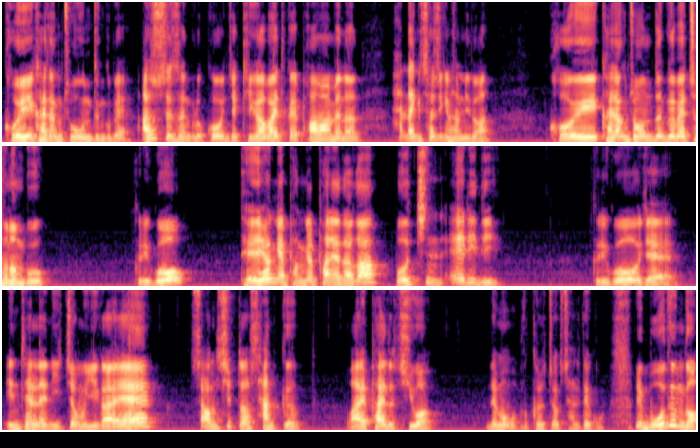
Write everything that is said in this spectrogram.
거의 가장 좋은 등급의 아수스에서는 그렇고 이제 기가바이트까지 포함하면은 한 단계 쳐지긴 합니다 거의 가장 좋은 등급의 전원부 그리고 대형의 방열판에다가 멋진 LED 그리고 이제 인텔 랜 2.5기가의 사운드 칩도 상급 와이파이도 지원 램 오버도 그렇죠 잘 되고 이 모든 거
